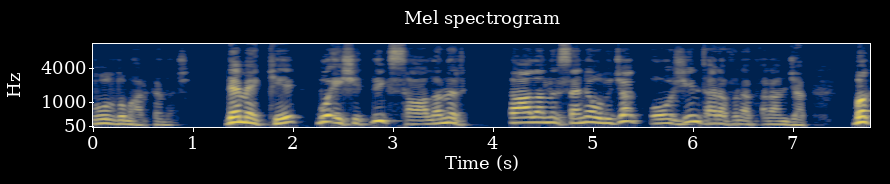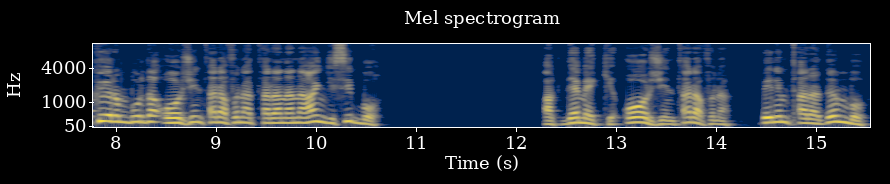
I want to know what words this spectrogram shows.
Buldum arkadaş. Demek ki bu eşitlik sağlanır. Sağlanırsa ne olacak? Orijin tarafına taranacak. Bakıyorum burada orijin tarafına taranan hangisi? Bu. Bak demek ki orijin tarafına benim taradığım bu.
